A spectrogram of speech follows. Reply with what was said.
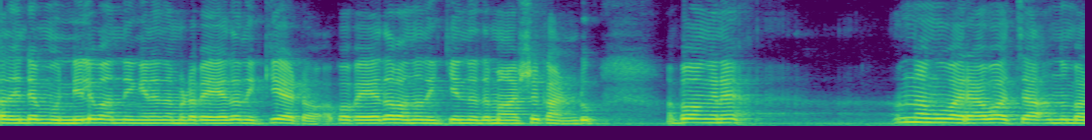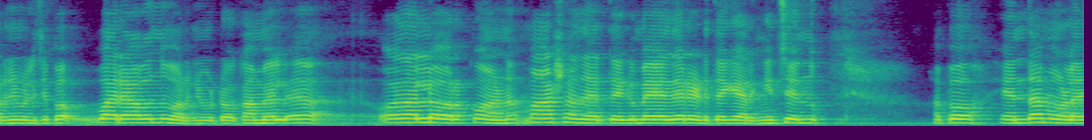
അതിന്റെ മുന്നിൽ വന്ന് ഇങ്ങനെ നമ്മുടെ വേദ നിൽക്കുക കേട്ടോ. അപ്പോൾ വേദ വന്ന് നിൽക്കുന്നത് മാഷ് കണ്ടു. അപ്പോൾ അങ്ങനെ ഒന്നും അങ്ങ് വരാവോ അച്ഛ എന്നും പറഞ്ഞ് വിളിച്ചപ്പോൾ വരാവെന്ന് പറഞ്ഞു കേട്ടോ. കമൽ നല്ല ഉറക്കമാണ്. മാഷ നേരത്തേക്ക് വേദയുടെ അടുത്തേക്ക് ഇറങ്ങിച്ചെന്നു. അപ്പോൾ എന്താ മോളെ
